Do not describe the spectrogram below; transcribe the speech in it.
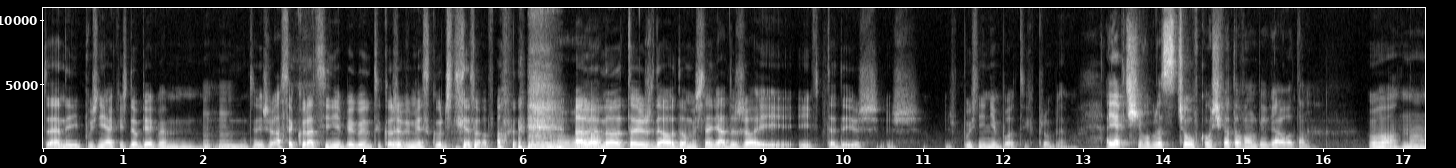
ten i później jakoś dobiegłem. Mm-hmm. Już asekuracyjnie biegłem, tylko żeby mnie skurcz nie złapał. wow. Ale no, to już dało do myślenia dużo i, i wtedy już, już, już później nie było tych problemów. A jak ci się w ogóle z czołówką światową biegało tam? O, no.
